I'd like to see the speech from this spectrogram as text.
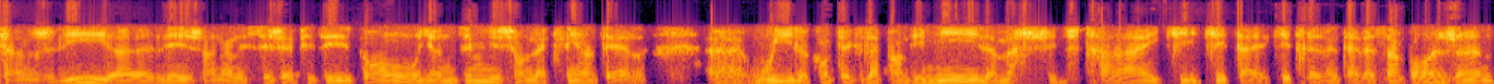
Quand je lis euh, les gens dans les cégeps, ils disent bon, il y a une diminution de la clientèle. Euh, oui, le contexte de la pandémie, le marché du travail qui, est très intéressant pour un jeune,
